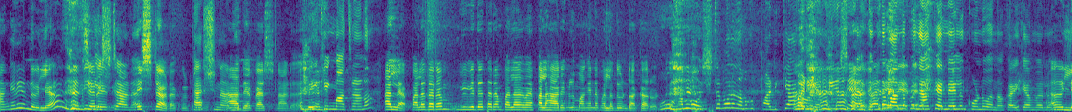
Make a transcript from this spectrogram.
അങ്ങനെയൊന്നുമില്ല. ഇഷ്ടമാണ്. ഇഷ്ടമാണ്. അതെ പാഷനാണ്. ബേക്കിംഗ് മാത്രമാണ് അല്ല പലതരം വിവിധ തരം പല പലഹാരങ്ങളും അങ്ങനെ പലതും ഉണ്ടാക്കാറുണ്ട്. അപ്പൊ ഇഷ്ടംപോലെ നമുക്ക് പഠിക്കാൻ ഇവിടെ വന്നപ്പോ ഞങ്ങൾക്ക് എന്നേലും കൊണ്ടുവന്നോ? കഴിക്കാൻ പോലും ഇല്ല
